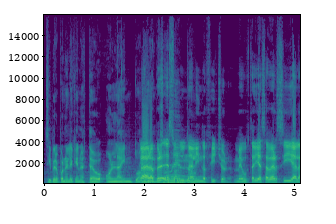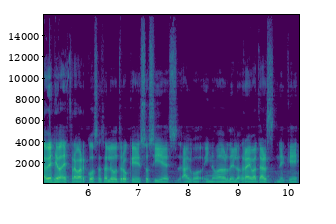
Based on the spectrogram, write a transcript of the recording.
Sí, pero ponerle que no esté online tu. Claro, pero es una lindo feature. Me gustaría saber si a la vez le va a destrabar cosas al otro, que eso sí es algo innovador de los Drive Avatars, de que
